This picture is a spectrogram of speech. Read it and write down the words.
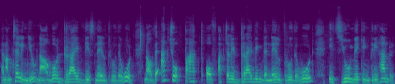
And i'm telling you now go drive this nail through the wood. Now the actual part of actually driving the nail through the wood it's you making 300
